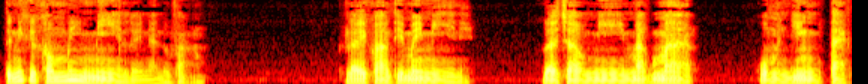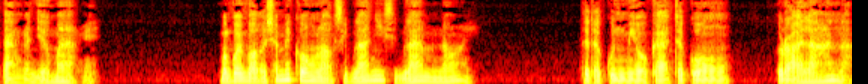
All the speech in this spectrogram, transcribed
แต่นี่คือเขาไม่มีเลยนะทุกฝังและความที่ไม่มีเนี่ยเราจะมีมากโอ้มันยิ่งแตกต่างกันเยอะมากไงบางคนบอกฉันไม่โกงหรอกสิบล้านยี่สิบล้านมันน้อย แต่ถ้าคุณมีโอกาสจะโกง ร้อยล้านล่ะ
